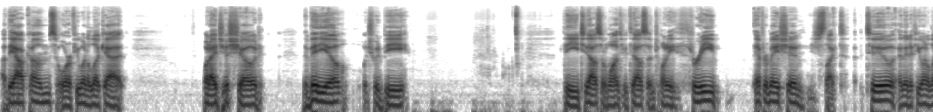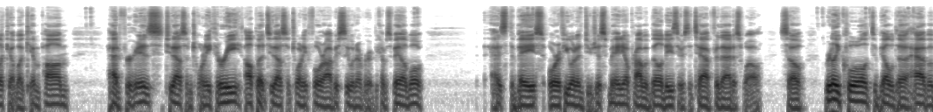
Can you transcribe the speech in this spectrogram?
of the outcomes, or if you want to look at what I just showed, the video, which would be the 2001 through 2023 information, you select two. And then if you want to look at what KenPom had for his 2023. I'll put 2024, obviously, whenever it becomes available as the base. Or if you want to do just manual probabilities, there's a tab for that as well. So really cool to be able to have a,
